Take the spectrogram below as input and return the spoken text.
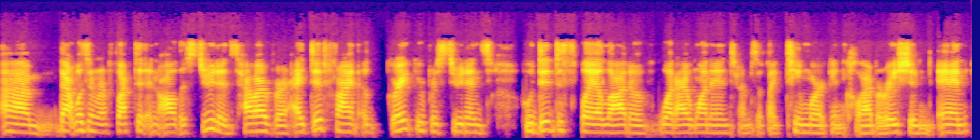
um, that wasn't reflected in all the students. However, I did find a great group of students who did display a lot of what I wanted in terms of like teamwork and collaboration. And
